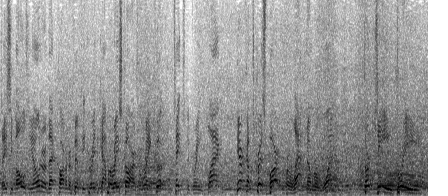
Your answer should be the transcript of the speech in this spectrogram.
Stacy Bowles, the owner of that car number 53, the Capital Race car for Ray Cook, takes the green flag. Here comes Chris Barton for lap number one, 13 3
